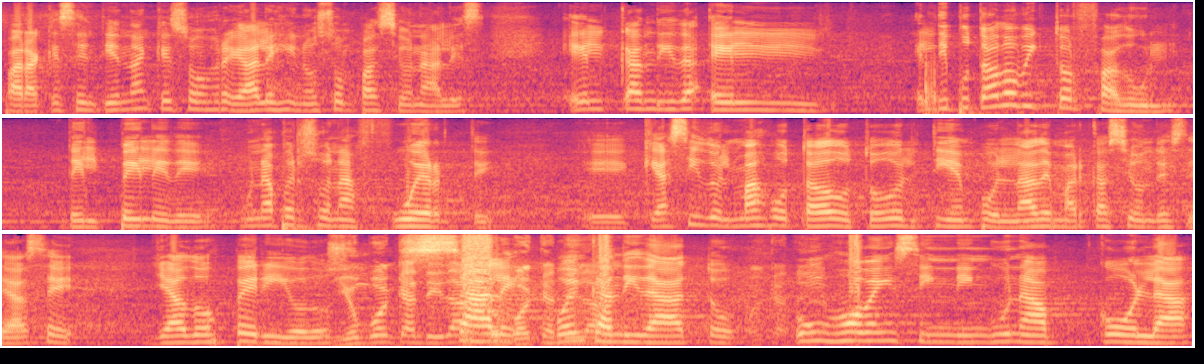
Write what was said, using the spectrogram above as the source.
para que se entiendan que son reales y no son pasionales. El, candida- el, el diputado Víctor Fadul, del PLD, una persona fuerte, eh, que ha sido el más votado todo el tiempo en la demarcación desde hace ya dos periodos. Y un buen candidato, Sale, buen buen candidato. candidato, un joven sin ninguna cola,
